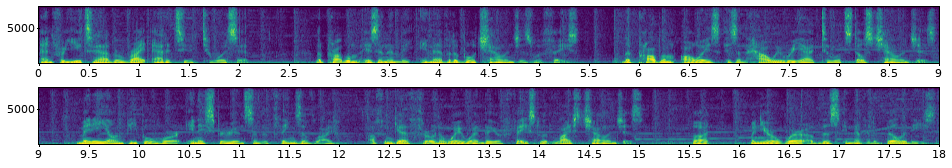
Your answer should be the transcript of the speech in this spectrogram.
and for you to have a right attitude towards it. The problem isn't in the inevitable challenges we face. The problem always is in how we react towards those challenges. Many young people who are inexperienced in the things of life often get thrown away when they are faced with life's challenges. But when you're aware of these inevitabilities,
